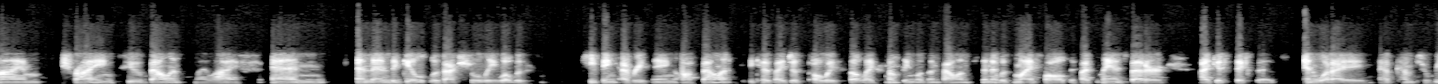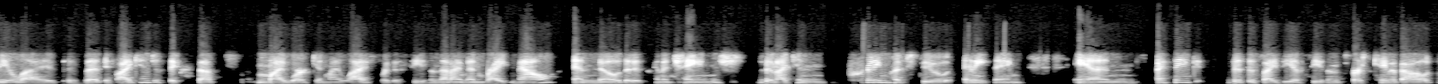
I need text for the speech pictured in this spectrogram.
time trying to balance my life and and then the guilt was actually what was keeping everything off balance because I just always felt like something was unbalanced and it was my fault. If I planned better, I could fix it. And what I have come to realize is that if I can just accept my work and my life for the season that I'm in right now and know that it's going to change, then I can pretty much do anything. And I think that this idea of seasons first came about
